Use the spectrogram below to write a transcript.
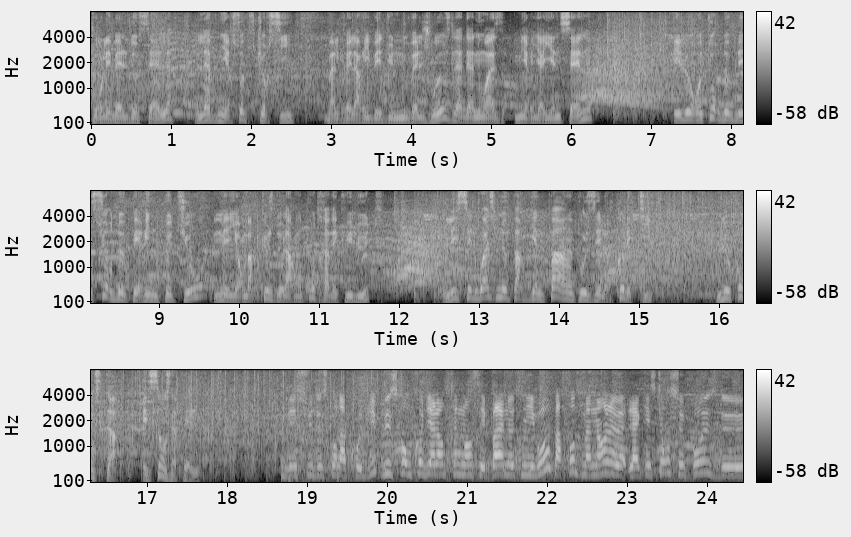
Pour les belles de sel, l'avenir s'obscurcit malgré l'arrivée d'une nouvelle joueuse, la danoise Mirja Jensen, et le retour de blessure de Perrine Petiot, meilleure marqueuse de la rencontre avec 8 buts. Les Céloises ne parviennent pas à imposer leur collectif. Le constat est sans appel. Déçu de ce qu'on a produit. Vu ce qu'on produit à l'entraînement, c'est pas à notre niveau. Par contre, maintenant, la question se pose de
